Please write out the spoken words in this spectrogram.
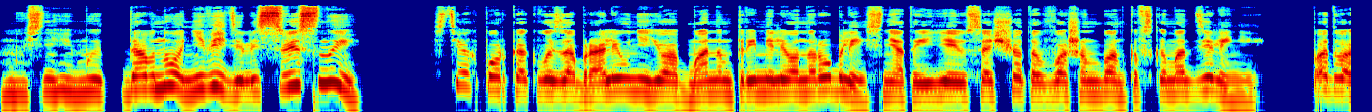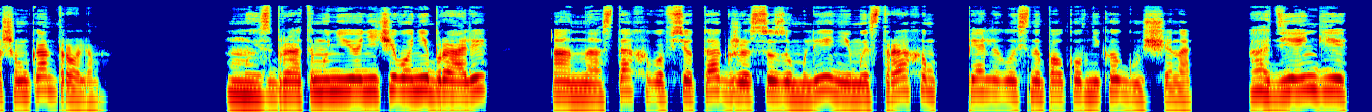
«Мы с ней, мы давно не виделись с весны!» С тех пор, как вы забрали у нее обманом 3 миллиона рублей, снятые ею со счета в вашем банковском отделении, под вашим контролем. Мы с братом у нее ничего не брали. Анна Астахова все так же с изумлением и страхом пялилась на полковника Гущина. А деньги?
